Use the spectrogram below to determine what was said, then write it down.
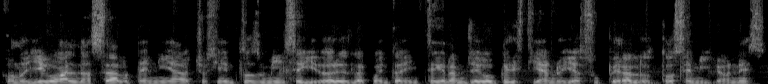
cuando llegó al Nazar tenía 800 mil seguidores la cuenta de Instagram, llegó Cristiano y ya supera los 12 millones.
